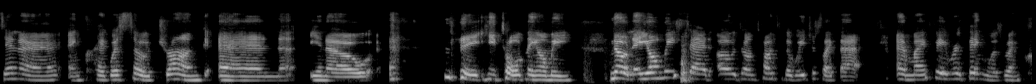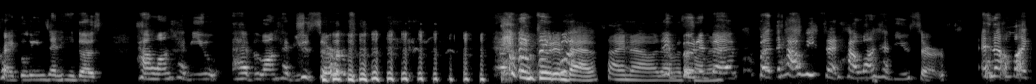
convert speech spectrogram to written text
dinner, and Craig was so drunk, and you know, he told Naomi, no, Naomi said, "Oh, don't talk to the waitress like that." And my favorite thing was when Craig leans in, he goes, "How long have you? How long have you served?" in food and bev. I know that in was food funny. and bev. But how he said, "How long have you served?" And I'm like,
